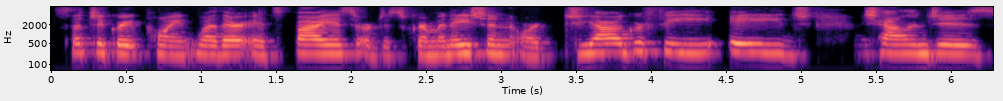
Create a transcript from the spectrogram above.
Such a great point, whether it's bias or discrimination or geography, age, challenges,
